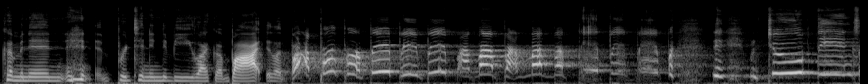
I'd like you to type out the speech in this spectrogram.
coming in and pretending to be like a bot like two things.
